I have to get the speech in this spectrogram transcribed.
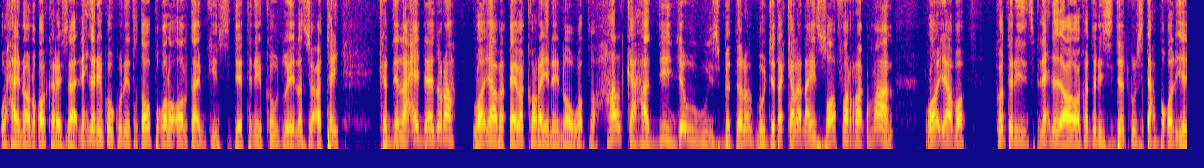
waxay noo noqon karaysaa lixdan iyo kow kun iyo toddoba boqol oo all timekii siddeetan iyo kowdu ay la socotay. Ka dilaacideeduna loo yaabay qaybo kore inay noo wado. Halka haddii jawigu isbedelo mawjado kalena ay soo faraqmaan loo yaabo boqol iyo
